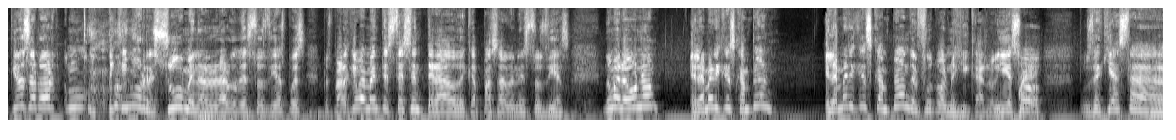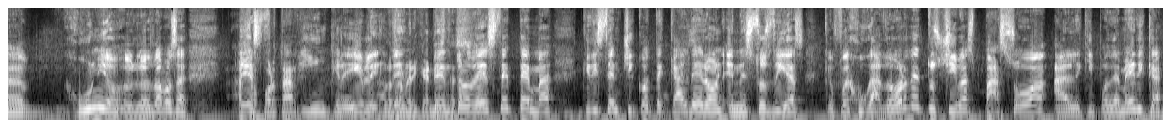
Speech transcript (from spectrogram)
Quiero saber un pequeño resumen a lo largo de estos días, pues, pues para que obviamente estés enterado de qué ha pasado en estos días. Número uno, el América es campeón. El América es campeón del fútbol mexicano. Y eso, pues de aquí hasta junio los vamos a, A es soportar Increíble. a los De- americanistas. Dentro de este tema, Cristian Chicote Calderón en estos días, que fue jugador de tus Chivas, pasó a- al equipo de América.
